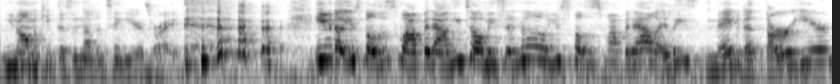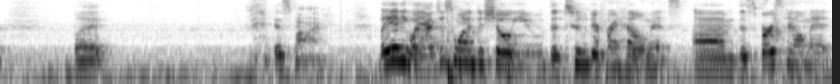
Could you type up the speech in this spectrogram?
You know I'm gonna keep this another 10 years, right? Even though you're supposed to swap it out. He told me, he said, no, you're supposed to swap it out at least maybe the third year. But it's fine. But anyway, I just wanted to show you the two different helmets. Um, this first helmet,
